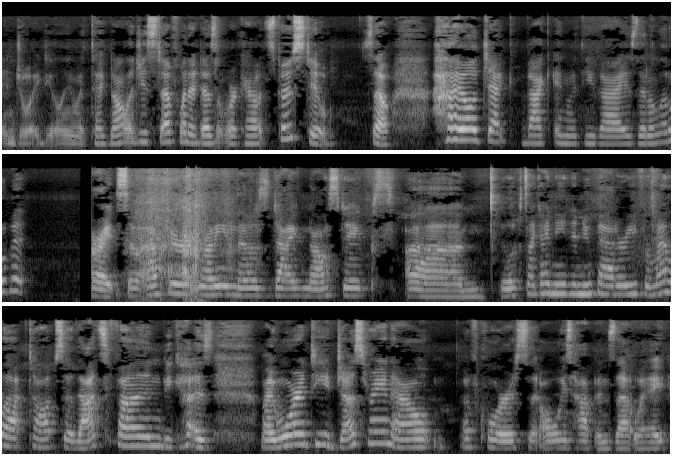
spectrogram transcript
enjoy dealing with technology stuff when it doesn't work how it's supposed to. So I will check back in with you guys in a little bit. Alright, so after running those diagnostics, um, it looks like I need a new battery for my laptop, so that's fun because my warranty just ran out. Of course, it always happens that way.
